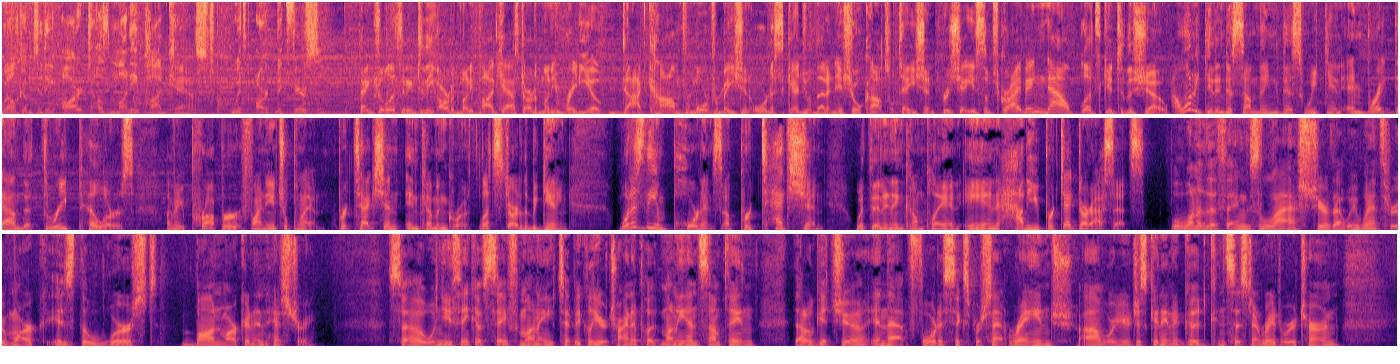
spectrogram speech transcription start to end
Welcome to the Art of Money podcast with Art McPherson. Thanks for listening to the Art of Money podcast, artofmoneyradio.com for more information or to schedule that initial consultation. Appreciate you subscribing. Now, let's get to the show. I want to get into something this weekend and break down the three pillars of a proper financial plan protection, income, and growth. Let's start at the beginning. What is the importance of protection within an income plan, and how do you protect our assets? Well, one of the things last year that we went through, Mark, is the worst bond market in history. So when you think of safe money, typically you're trying to put money in something that'll get you in that four to six percent range, uh, where you're just getting a good, consistent rate of return.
